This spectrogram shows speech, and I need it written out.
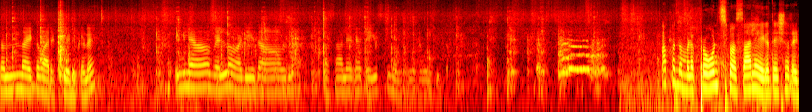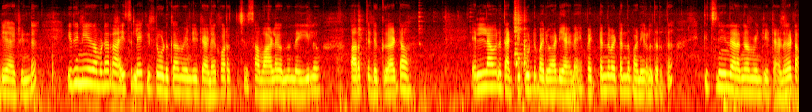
നന്നായിട്ട് വരട്ടിയെടുക്കണേ. എങ്കിൽ ആ വെള്ളം ആഡ് ചെയ്ത് ആ ഒരു മസാലയുടെ ടേസ്റ്റ് നമുക്ക് പോയി കിട്ടും. അപ്പം നമ്മുടെ പ്രോൺസ് മസാല ഏകദേശം റെഡി ആയിട്ടുണ്ട്. ഇതിനി നമ്മുടെ റൈസിലേക്ക് ഇട്ട് കൊടുക്കാൻ വേണ്ടിയിട്ടാണ് കുറച്ച് സവാള ഒന്ന് നെയ്യിൽ വറുത്തെടുക്കുക കേട്ടോ. എല്ലാവരും തട്ടിക്കൂട്ട് പരിപാടിയാണ്. പെട്ടെന്ന് പെട്ടെന്ന് പണികൾ തീർത്ത് കിച്ചണിൽ നിന്ന് ഇറങ്ങാൻ വേണ്ടിയിട്ടാണ് കേട്ടോ.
